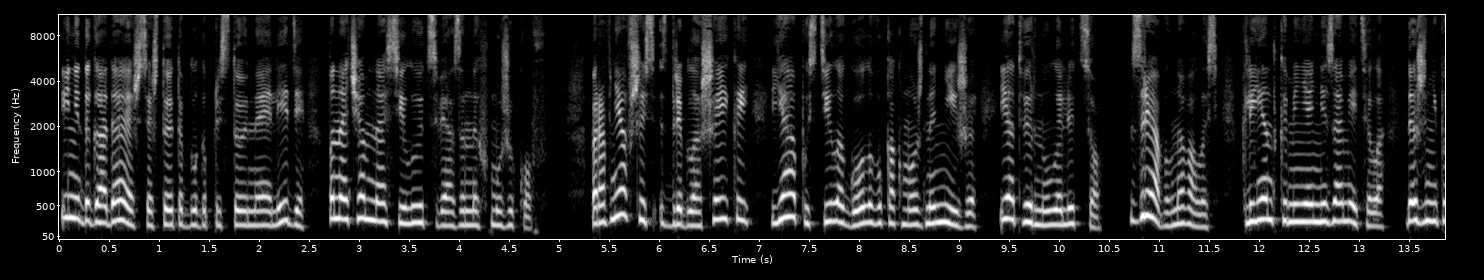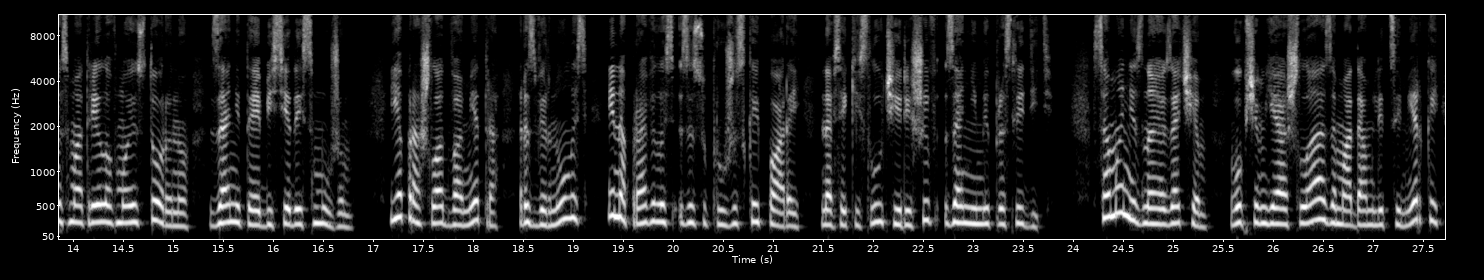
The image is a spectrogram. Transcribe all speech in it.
И не догадаешься, что эта благопристойная леди по ночам насилует связанных мужиков. Поравнявшись с дреблошейкой, я опустила голову как можно ниже и отвернула лицо — Зря волновалась. Клиентка меня не заметила, даже не посмотрела в мою сторону, занятая беседой с мужем. Я прошла два метра, развернулась и направилась за супружеской парой, на всякий случай решив за ними проследить. Сама не знаю зачем. В общем, я шла за мадам лицемеркой,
